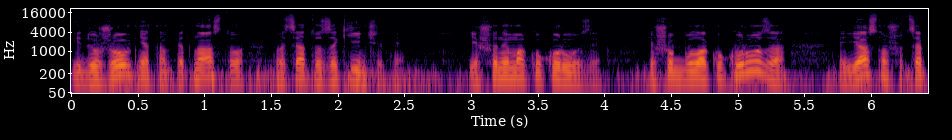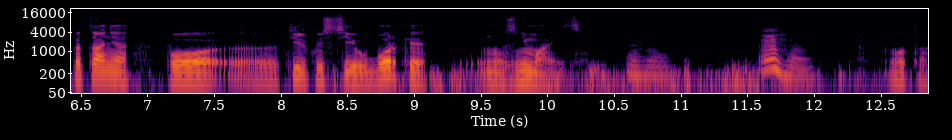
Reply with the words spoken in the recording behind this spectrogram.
і до жовтня, там 15-20 закінчити. Якщо нема кукурузи. Якщо б була кукуруза, ясно, що це питання по е, кількості уборки ну, знімається. Угу. Угу. Отак.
